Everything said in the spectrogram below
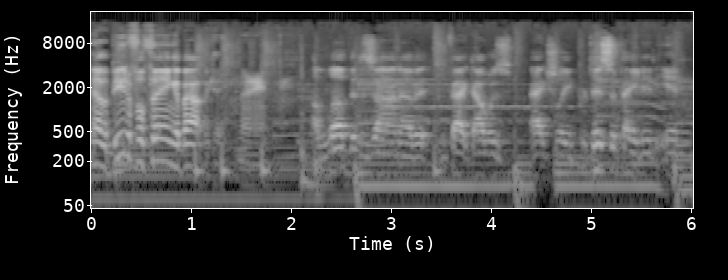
Now the beautiful thing about okay, love the design of it. In fact, I was actually participated in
